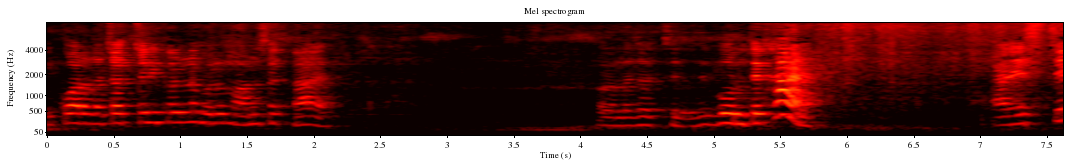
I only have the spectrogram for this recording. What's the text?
এই করলা চচ্চড়ি করলে বলে মানুষে খায়। করলা চচ্চড়ি গরুতে খায়? আর এসছে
